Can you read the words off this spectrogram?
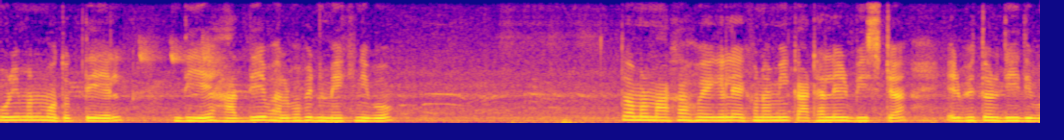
পরিমাণ মতো তেল দিয়ে হাত দিয়ে ভালোভাবে মেখে নিব। তো আমার মাখা হয়ে গেলে এখন আমি কাঁঠালের বীজটা এর ভিতর দিয়ে দিব।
